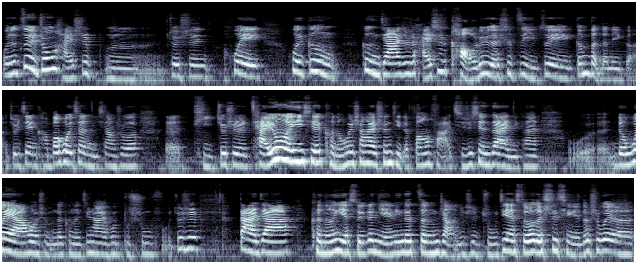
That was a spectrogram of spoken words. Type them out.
我觉得最终还是嗯，就是会会更。更加就是还是考虑的是自己最根本的那个，就是健康，包括像你像说，呃，体就是采用了一些可能会伤害身体的方法。其实现在你看，我的胃啊或者什么的，可能经常也会不舒服。就是大家可能也随着年龄的增长，就是逐渐所有的事情也都是为了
